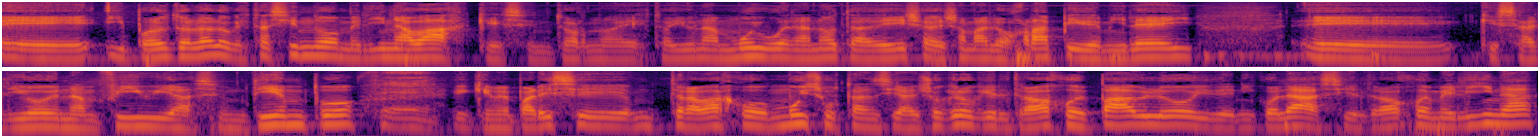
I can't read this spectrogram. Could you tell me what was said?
Eh, y por otro lado, lo que está haciendo Melina Vázquez en torno a esto. Hay una muy buena nota de ella que se llama Los Rapi de Miley, eh, que salió en Anfibia hace un tiempo, y que me parece un trabajo muy sustancial. Yo creo que el trabajo de Pablo y de Nicolás y el trabajo de Melina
